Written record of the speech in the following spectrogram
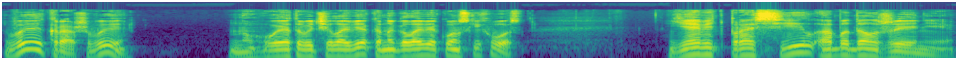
«Вы, Краш, вы. Но у этого человека на голове конский хвост». «Я ведь просил об одолжении»,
